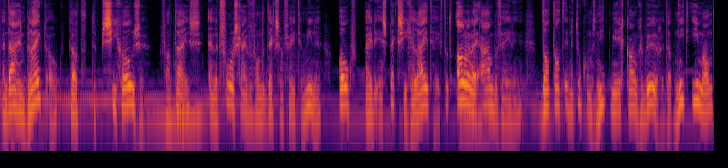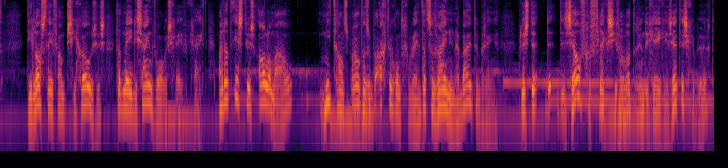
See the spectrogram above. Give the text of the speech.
En daarin blijkt ook dat de psychose van Thijs en het voorschrijven van de dexamfetamine ook bij de inspectie geleid heeft tot allerlei aanbevelingen dat dat in de toekomst niet meer kan gebeuren. Dat niet iemand die last heeft van psychoses, dat medicijn voorgeschreven krijgt. Maar dat is dus allemaal niet transparant, dat is op de achtergrond gebleven. Dat is wat wij nu naar buiten brengen. Dus de, de, de zelfreflectie van wat er in de GGZ is gebeurd,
